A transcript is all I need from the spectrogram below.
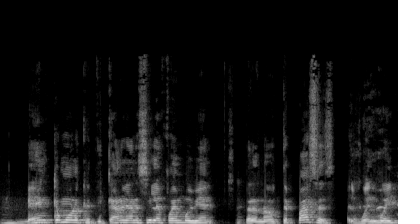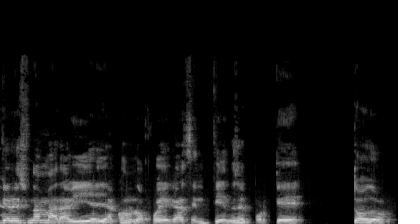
ven cómo lo criticaron y ahora sí le fue muy bien. Sí. Pero no te pases, el Wind Waker es una maravilla ya cuando lo juegas, entiendes el porqué, todo.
